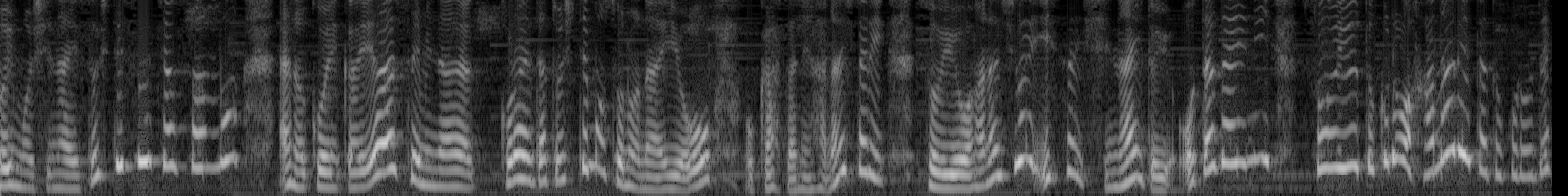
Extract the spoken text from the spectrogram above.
誘いもしない、そしてすーちゃんさんも、あの、講演会やセミナー来られたとしても、その内容をお母さんに話したり、そういうお話話は一切しないというお互いにそういうところを離れたところで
